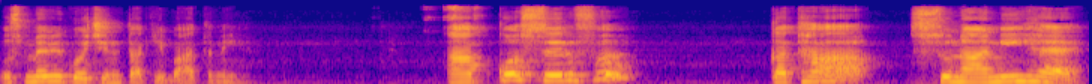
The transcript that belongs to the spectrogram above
उसमें भी कोई चिंता की बात नहीं। है आपको सिर्फ़ कथा सुनानी है।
